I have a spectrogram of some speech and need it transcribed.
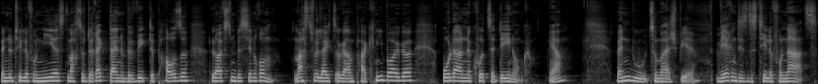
Wenn du telefonierst, machst du direkt deine bewegte Pause, läufst ein bisschen rum, machst vielleicht sogar ein paar Kniebeuge oder eine kurze Dehnung, ja? Wenn du zum Beispiel während dieses Telefonats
